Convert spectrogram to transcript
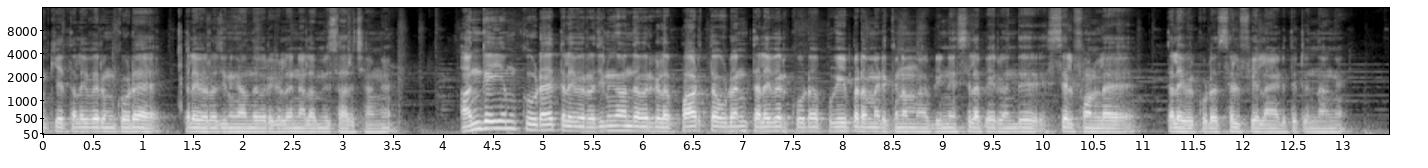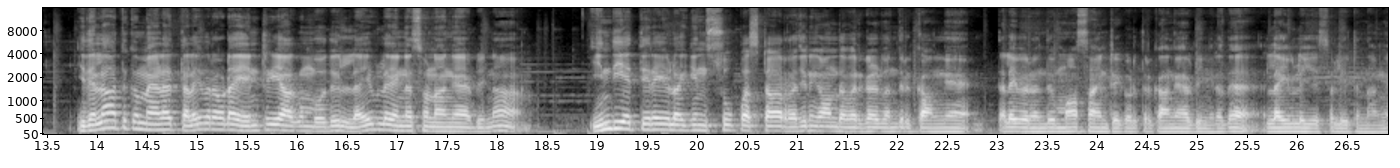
முக்கிய தலைவரும் கூட தலைவர் ரஜினிகாந்த் அவர்களை நலம் விசாரித்தாங்க அங்கேயும் கூட தலைவர் ரஜினிகாந்த் அவர்களை பார்த்தவுடன் தலைவர் கூட புகைப்படம் எடுக்கணும் அப்படின்னு சில பேர் வந்து செல்ஃபோனில் தலைவர் கூட செல்ஃபியெல்லாம் எடுத்துகிட்டு இருந்தாங்க. இது எல்லாத்துக்கும் மேலே தலைவரோட என்ட்ரி ஆகும்போது லைவில் என்ன சொன்னாங்க அப்படின்னா இந்திய திரையுலகின் சூப்பர் ஸ்டார் ரஜினிகாந்த் அவர்கள் வந்திருக்காங்க தலைவர் வந்து மாசா என்ட்ரி கொடுத்துருக்காங்க அப்படிங்கிறத லைவ்லேயே சொல்லிட்டு இருந்தாங்க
